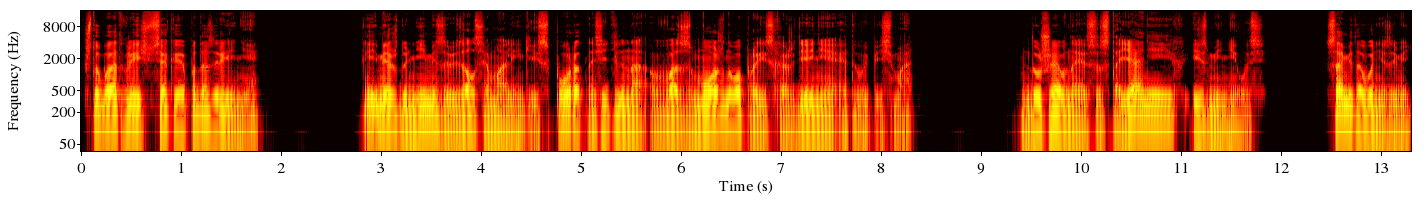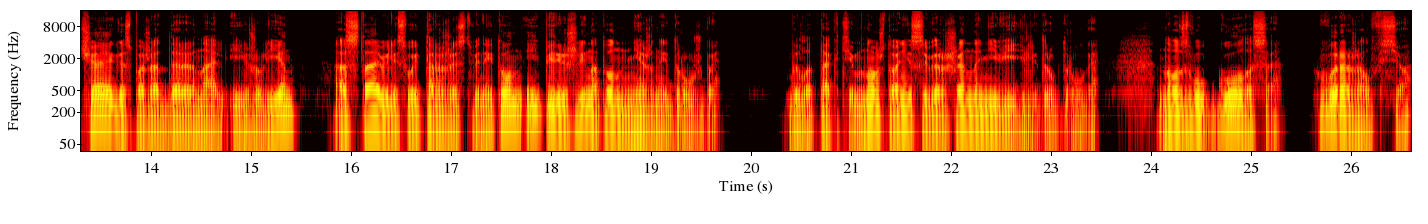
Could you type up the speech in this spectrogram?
чтобы отвлечь всякое подозрение. И между ними завязался маленький спор относительно возможного происхождения этого письма. Душевное состояние их изменилось. Сами того не замечая, госпожа Дерреналь и Жульен оставили свой торжественный тон и перешли на тон нежной дружбы. Было так темно, что они совершенно не видели друг друга. Но звук голоса выражал все.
